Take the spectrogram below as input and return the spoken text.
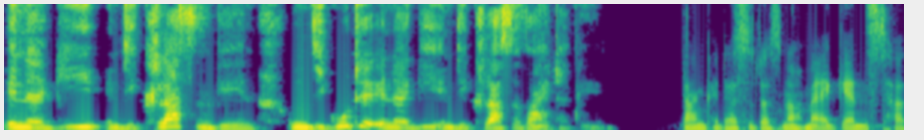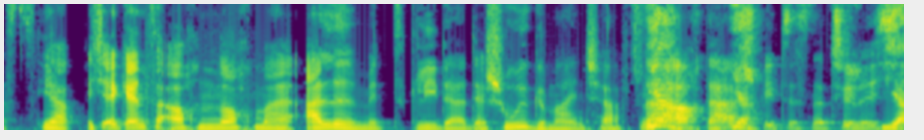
Energie in die Klassen gehen und die gute Energie in die Klasse weitergehen. Danke, dass du das nochmal ergänzt hast. Ja, ich ergänze auch nochmal alle Mitglieder der Schulgemeinschaft. Ne? Ja, auch da ja. spielt es natürlich ja.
